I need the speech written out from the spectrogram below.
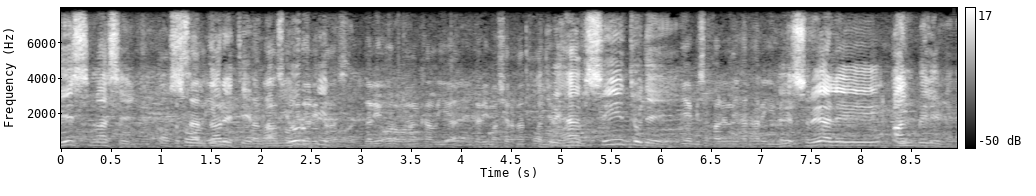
This message of solidarity from your people, dari orang-orang kalian dari masyarakat what we have seen today, yang bisa kalian lihat hari ini is really unbelievable.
